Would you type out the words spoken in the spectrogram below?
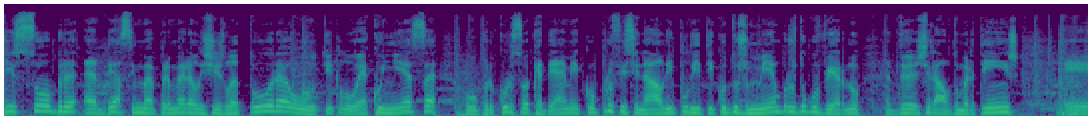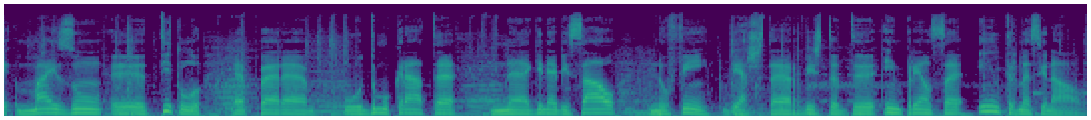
E sobre a 11ª legislatura, o título é Conheça o percurso académico, profissional e político dos membros do governo de Geraldo Martins. É mais um eh, título eh, para o democrata na Guiné-Bissau no fim desta revista de imprensa internacional.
